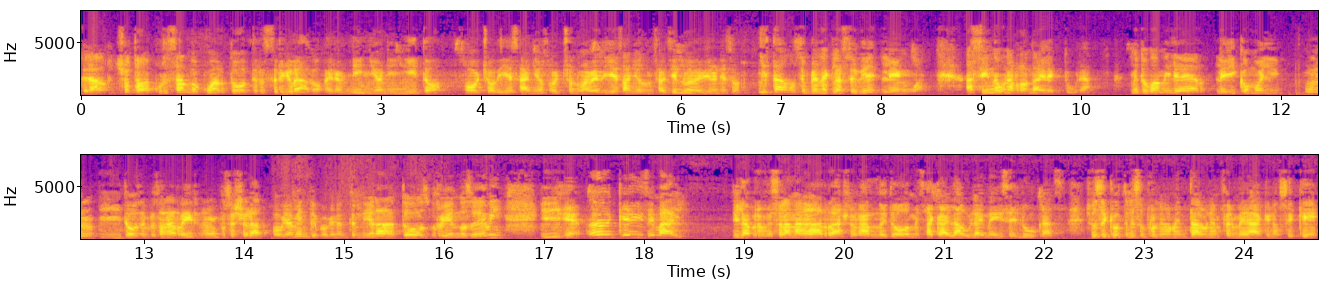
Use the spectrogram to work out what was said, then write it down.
Enterado. Yo estaba cursando cuarto o tercer grado, era un niño, niñito, 8 o 10 años, 8, 9, 10 años, me salté el 9, ¿vieron eso? Y estábamos en plena clase de lengua, haciendo una ronda de lectura. Me tocó a mí leer, leí como el y todos empezaron a reír, yo me puse a llorar, obviamente, porque no entendía nada, todos riéndose de mí, y dije, ah, ¿qué hice mal? Y la profesora me agarra, llorando y todo, me saca del aula y me dice, Lucas, yo sé que vos tenés un problema mental, una enfermedad, que no sé qué,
